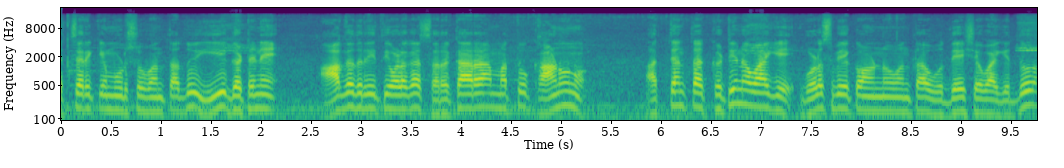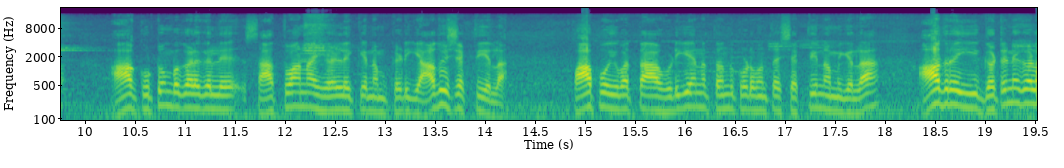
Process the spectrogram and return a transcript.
ಎಚ್ಚರಿಕೆ ಮೂಡಿಸುವಂಥದ್ದು ಈ ಘಟನೆ ಆಗದ ರೀತಿಯೊಳಗೆ ಸರ್ಕಾರ ಮತ್ತು ಕಾನೂನು ಅತ್ಯಂತ ಕಠಿಣವಾಗಿ ಗೊಳಿಸಬೇಕು ಅನ್ನುವಂಥ ಉದ್ದೇಶವಾಗಿದ್ದು, ಆ ಕುಟುಂಬಗಳಲ್ಲಿ ಸಾತ್ವನ ಹೇಳಲಿಕ್ಕೆ ನಮ್ಮ ಕಡೆಗೆ ಯಾವುದೂ ಶಕ್ತಿ ಇಲ್ಲ. ಪಾಪು ಇವತ್ತು ಆ ಹುಡುಗಿಯನ್ನು ತಂದು ಕೊಡುವಂಥ ಶಕ್ತಿ ನಮಗಿಲ್ಲ. ಆದರೆ ಈ ಘಟನೆಗಳ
